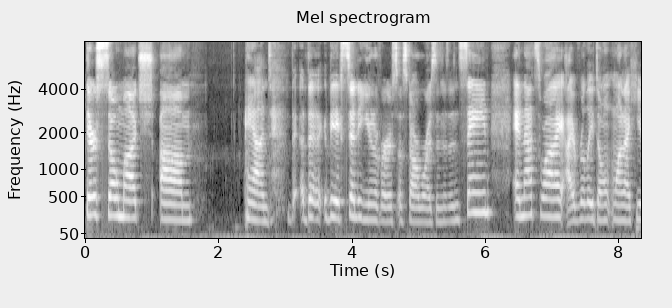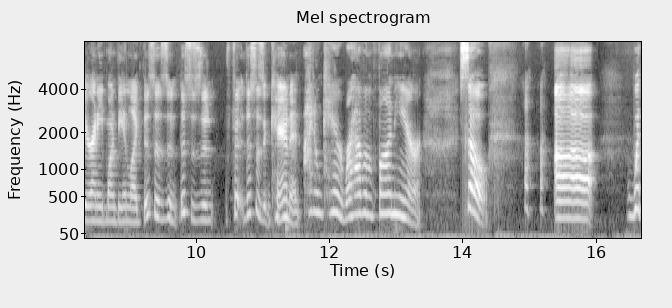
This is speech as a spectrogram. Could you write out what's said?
there's so much um and the, the the extended universe of Star Wars is insane and that's why I really don't want to hear anyone being like this isn't this isn't this isn't canon I don't care we're having fun here so uh with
